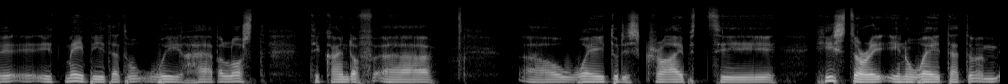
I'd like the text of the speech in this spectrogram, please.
it may be that we have lost the kind of uh, uh, way to describe the history in a way that, um,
